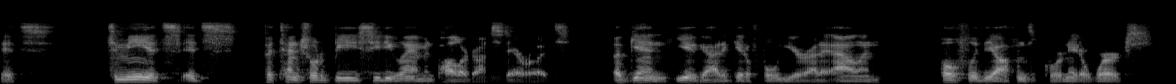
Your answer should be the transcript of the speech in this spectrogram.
it's to me, it's it's potential to be CeeDee Lamb and Pollard on steroids. Again, you got to get a full year out of Allen. Hopefully, the offensive coordinator works.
